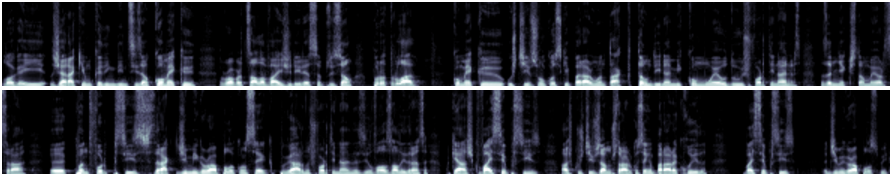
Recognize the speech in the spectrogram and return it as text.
Logo aí gera aqui um bocadinho de indecisão como é que Robert Sala vai gerir essa posição. Por outro lado, como é que os Chiefs vão conseguir parar um ataque tão dinâmico como é o dos 49ers? Mas a minha questão maior será, uh, quando for preciso, será que Jimmy Garoppolo consegue pegar nos 49ers e levá-los à liderança? Porque acho que vai ser preciso, acho que os Chiefs já mostraram que conseguem parar a corrida, vai ser preciso Jimmy Garoppolo subir.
